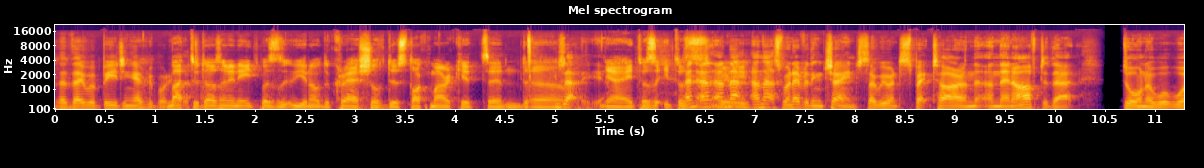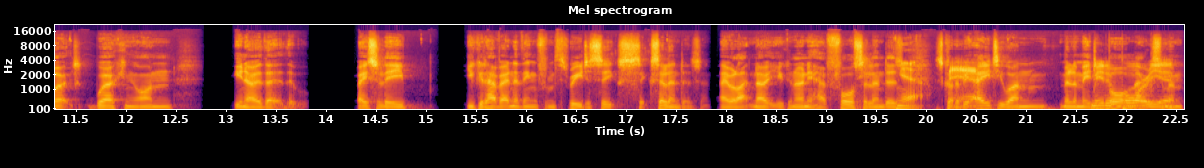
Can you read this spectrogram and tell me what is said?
They, they were beating everybody. But at the time. 2008 was, you know, the crash of the stock market, and uh, Exactly, yeah. it was, it was and, and, and, really, that, and that's when everything changed. So we went to spec tire, and and then after that, Dorna were worked working on, you know, the, the basically you could have anything from three to six six cylinders. And they were like, no, you can only have four cylinders. Yeah. It's got to be 81 millimeter Meter bore, bore, maximum.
